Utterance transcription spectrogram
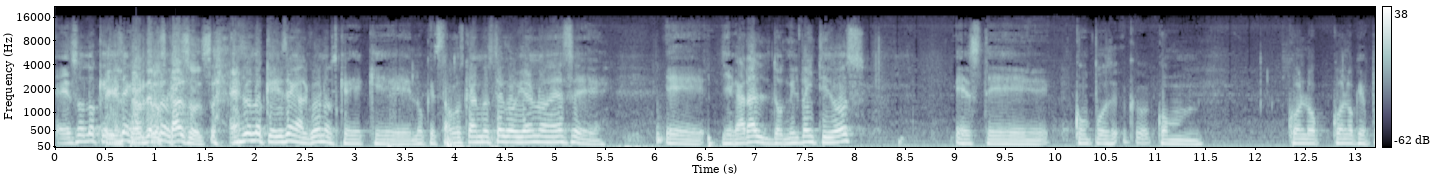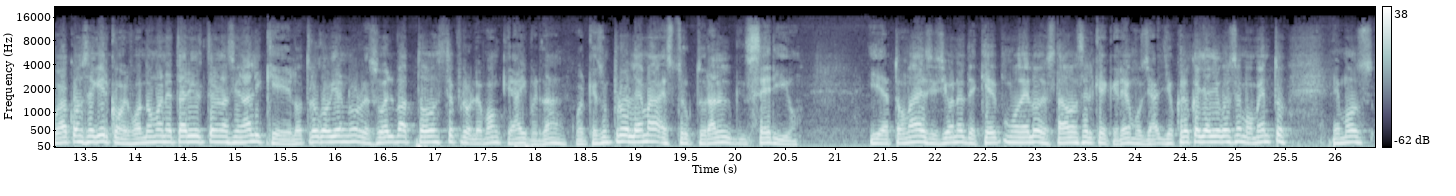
eso es lo que en dicen el peor de los casos. Eso es lo que dicen algunos, que, que lo que está buscando este gobierno es eh, eh, llegar al 2022 este, con, con, con, lo, con lo que pueda conseguir con el Fondo Monetario Internacional y que el otro gobierno resuelva todo este problemón que hay, ¿verdad? Porque es un problema estructural serio y de toma de decisiones de qué modelo de Estado es el que queremos. Ya, yo creo que ya llegó ese momento. Hemos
